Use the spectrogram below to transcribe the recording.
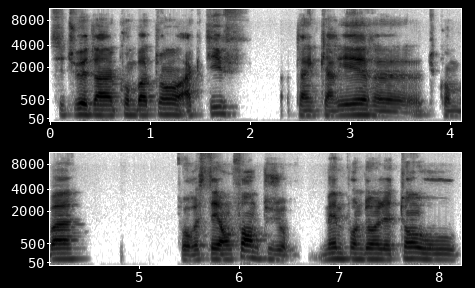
si tu es un combattant actif, tu as une carrière, euh, tu combats, il faut rester en forme toujours. Même pendant le temps où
